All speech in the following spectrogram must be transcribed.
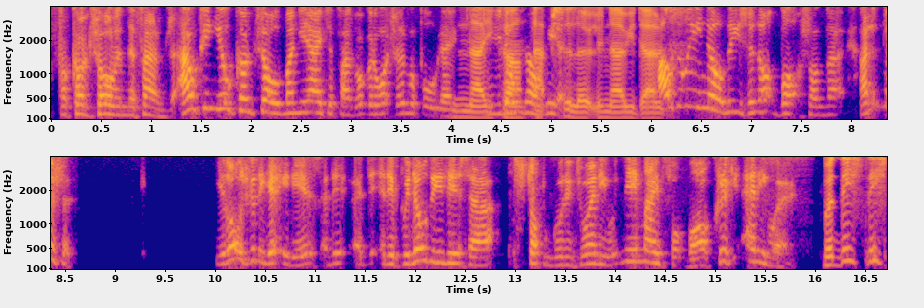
for controlling the fans. How can you control Man United fans who are going to watch a Liverpool game? no, you, You can't. don't know? Absolutely, no, you don't. How do we know these are not bots on that? And listen, you're always going to get idiots, and, it, and if we know the idiots are, stop them going into any near mind football, cricket, anywhere. But this this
